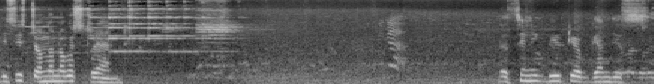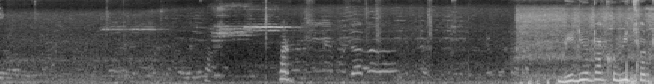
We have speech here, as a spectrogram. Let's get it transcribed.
This is Chandannagar stand. The scenic beauty of Ganges. ভিডিওটা খুবই ছোট।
